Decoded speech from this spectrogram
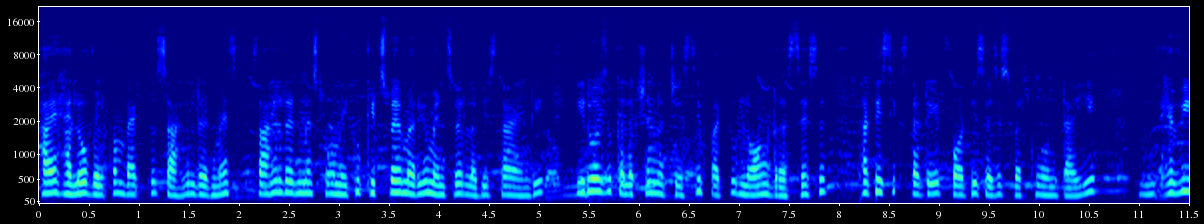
Hi hello welcome back to Sahil readymades Sahil రెడ్మెస్లో మీకు కిడ్స్ వేర్ మరియు మెన్స్ వేర్ లభిస్తాయండి. ఈరోజు కలెక్షన్ వచ్చేసి పట్టు long dresses thirty six thirty eight forty sizes వరకు ఉంటాయి హెవీ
